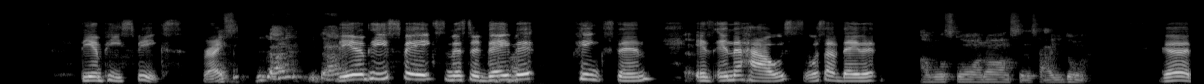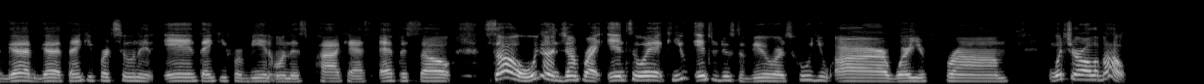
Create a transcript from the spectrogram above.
DMP Speaks, right? You got it. You got it. DMP Speaks, Mr. David Pinkston is in the house. What's up, David? what's going on, sis? How you doing? Good, good, good. Thank you for tuning in. Thank you for being on this podcast episode. So, we're going to jump right into it. Can you introduce the viewers who you are, where you're from, what you're all about?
